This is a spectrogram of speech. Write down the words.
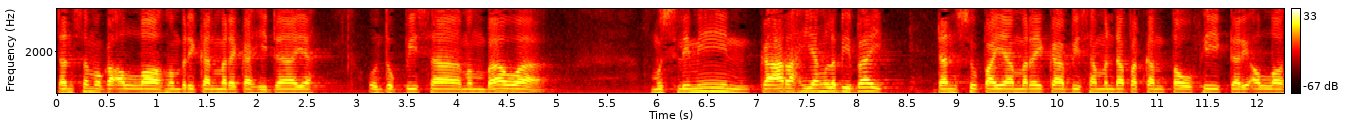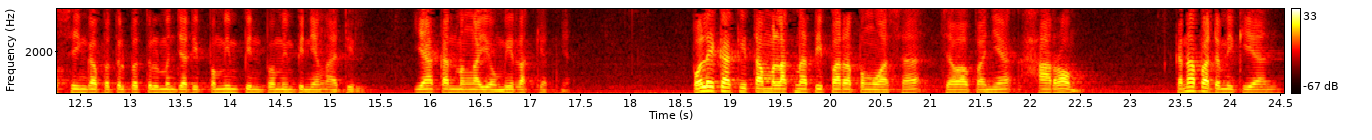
Dan semoga Allah memberikan mereka hidayah. Untuk bisa membawa muslimin ke arah yang lebih baik. Dan supaya mereka bisa mendapatkan taufik dari Allah. Sehingga betul-betul menjadi pemimpin-pemimpin yang adil. Yang akan mengayomi rakyatnya. Bolehkah kita melaknati para penguasa? Jawabannya haram. Kenapa demikian?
